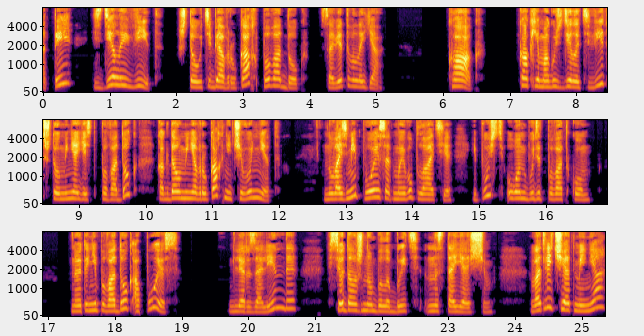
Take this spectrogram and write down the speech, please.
«А ты сделай вид, что у тебя в руках поводок», — советовала я. «Как? Как я могу сделать вид, что у меня есть поводок, когда у меня в руках ничего нет? Ну, возьми пояс от моего платья, и пусть он будет поводком. Но это не поводок, а пояс». Для Розалинды все должно было быть настоящим. В отличие от меня,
